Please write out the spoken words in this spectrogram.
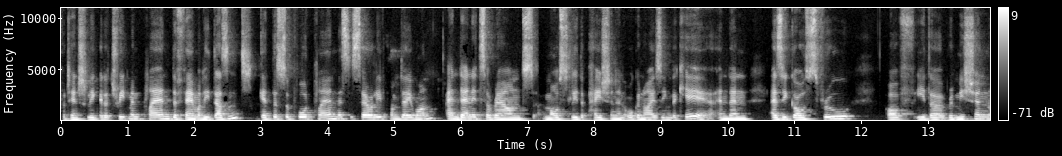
potentially get a treatment plan. The family doesn't get the support plan necessarily from day one. And then it's around mostly the patient and organizing the care. And then as it goes through, of either remission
